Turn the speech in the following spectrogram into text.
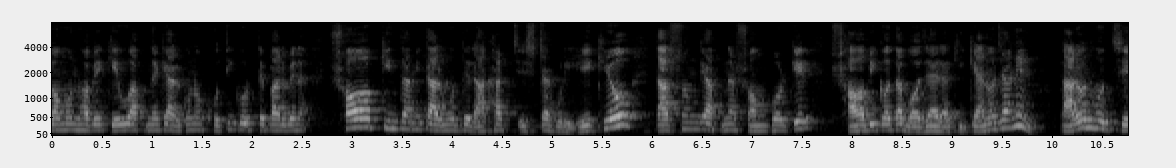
দমন হবে, কেউ আপনাকে আর কোনো ক্ষতি করতে পারবে না। সব কিন্তু আমি তার মধ্যে রাখার চেষ্টা করি। রেখেও তার সঙ্গে আপনার সম্পর্কের স্বাভাবিকতা বজায় রাখি। কেন জানেন? কারণ হচ্ছে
